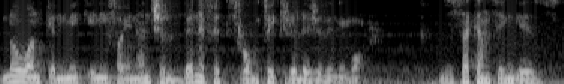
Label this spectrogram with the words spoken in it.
No one can make any financial benefit from fake religion anymore. The second thing is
